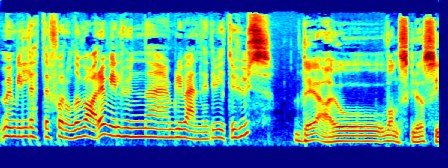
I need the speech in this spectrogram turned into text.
men vil dette forholdet vare? Vil hun eh, bli værende i Det hvite hus? Det er jo vanskelig å si,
